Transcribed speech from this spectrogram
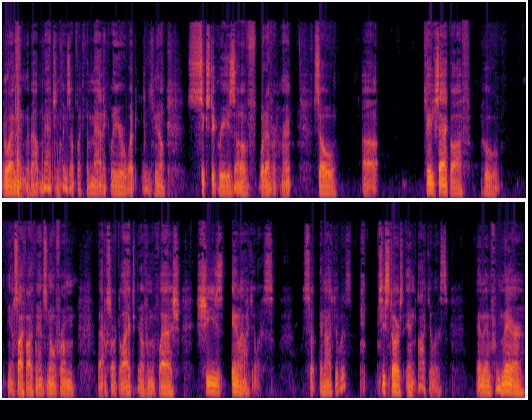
and what i meant about matching things up like thematically or what you know six degrees of whatever right so uh katee sackhoff who you know sci-fi fans know from battlestar galactica from the flash she's in Oculus. So in Oculus, she stars in Oculus. And then from there,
